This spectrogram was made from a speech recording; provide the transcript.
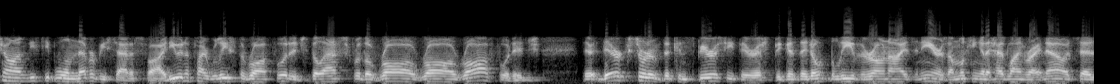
Sean, these people will never be satisfied. Even if I release the raw footage, they'll ask for the raw, raw, raw footage. They're, they're sort of the conspiracy theorists because they don't believe their own eyes and ears. I'm looking at a headline right now. It says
